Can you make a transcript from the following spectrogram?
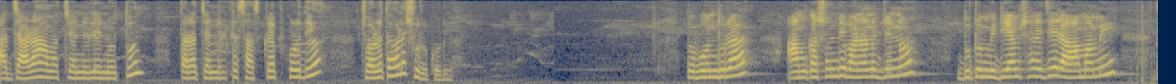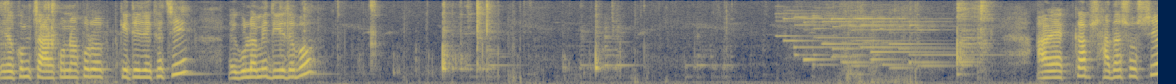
আর যারা আমার চ্যানেলে নতুন, তারা চ্যানেলটা সাবস্ক্রাইব করে দিও। চলো তাহলে শুরু করি। তো বন্ধুরা, আম কাসন্দি বানানোর জন্য দুটো মিডিয়াম সাইজের আম আমি এরকম চার কোনা করে কেটে রেখেছি। এগুলো আমি দিয়ে দেবো। আর এক কাপ সাদা সর্ষে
